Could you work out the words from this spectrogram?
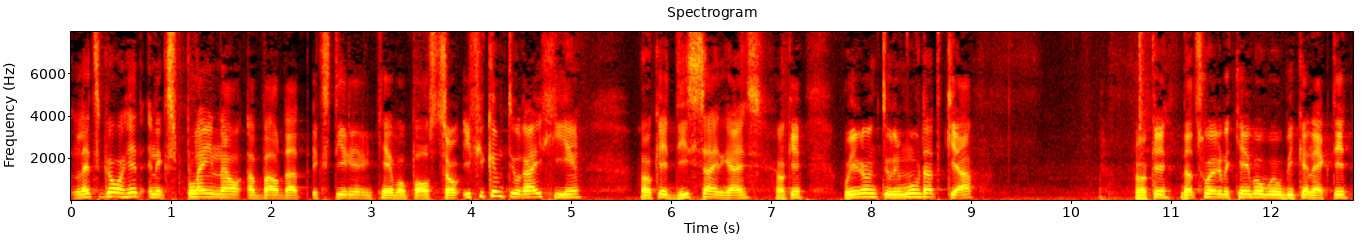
let's go ahead and explain now about that exterior cable post. So if you come to right here, okay, this side guys, okay, we're going to remove that cap. Okay, that's where the cable will be connected.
